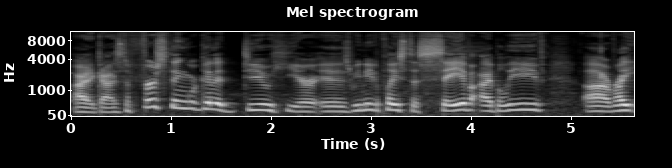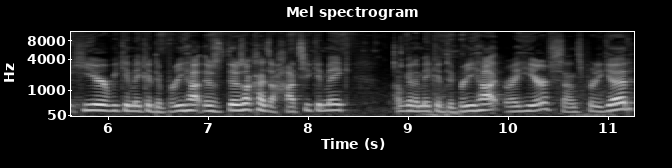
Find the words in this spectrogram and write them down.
All right, guys. The first thing we're gonna do here is we need a place to save. I believe uh, right here, we can make a debris hut. There's there's all kinds of huts you can make. I'm going to make a debris hut right here. Sounds pretty good.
